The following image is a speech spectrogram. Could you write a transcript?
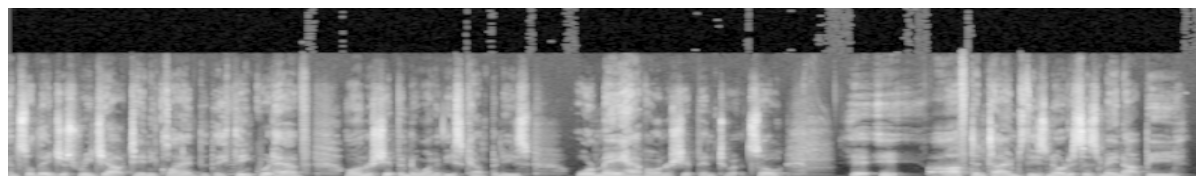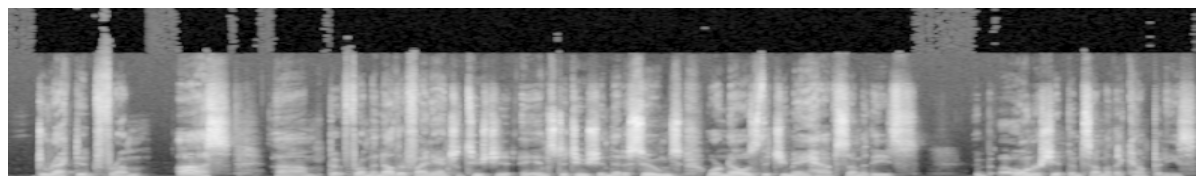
and so they just reach out to any client that they think would have ownership into one of these companies or may have ownership into it. So, it, it, oftentimes these notices may not be directed from us, um, but from another financial institution that assumes or knows that you may have some of these ownership in some of the companies.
